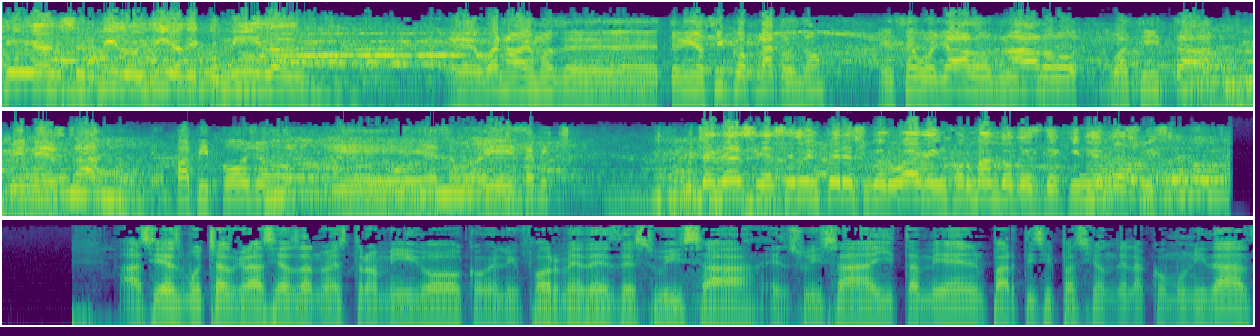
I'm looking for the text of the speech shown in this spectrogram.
¿qué han servido hoy día de comida? Eh, bueno, hemos eh, tenido cinco platos, ¿no? Encebollado, nado, guatita, menestra, papipollo y, y ceviche. Muchas gracias, Edwin Pérez Uberuaga informando desde Ginebra, Suiza. Así es, muchas gracias a nuestro amigo con el informe desde Suiza. En Suiza hay también participación de la comunidad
